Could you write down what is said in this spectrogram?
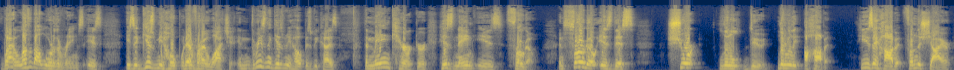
What I love about Lord of the Rings is, is it gives me hope whenever I watch it. And the reason it gives me hope is because the main character, his name is Frodo. And Frodo is this short little dude, literally a hobbit. He is a hobbit from the Shire,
